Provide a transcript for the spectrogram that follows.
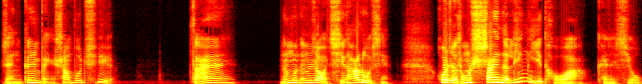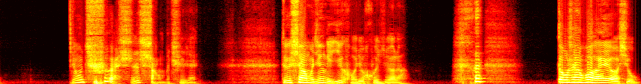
人根本上不去。咱能不能绕其他路线，或者从山的另一头啊开始修？因为确实上不去人。这个项目经理一口就回绝了：“哼，刀山火海也要修，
